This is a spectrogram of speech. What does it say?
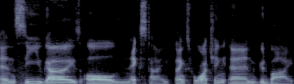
and see you guys all next time. Thanks for watching and goodbye.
